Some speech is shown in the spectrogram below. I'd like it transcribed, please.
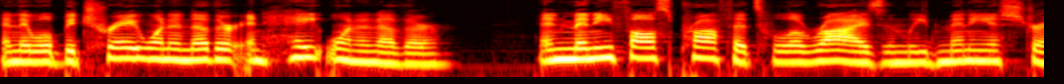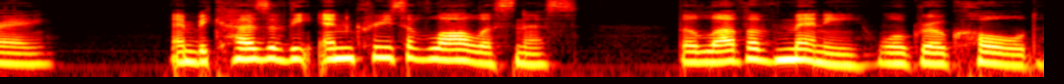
and they will betray one another and hate one another. And many false prophets will arise and lead many astray. And because of the increase of lawlessness, the love of many will grow cold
